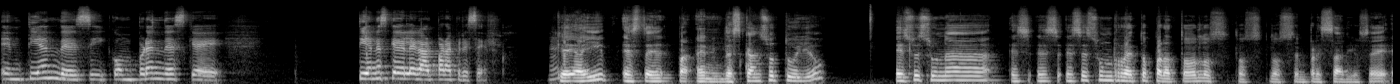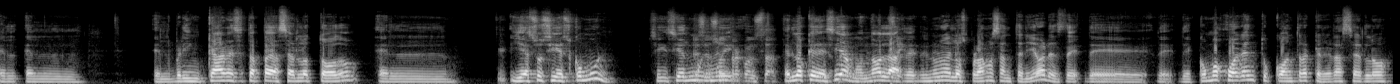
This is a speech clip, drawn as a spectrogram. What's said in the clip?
entiendes y comprendes que tienes que delegar para crecer. Que ahí, este, en descanso tuyo, eso es una, es, ese es un reto para todos los, empresarios, ¿eh? el el brincar esa etapa de hacerlo todo, el, y eso sí es común. Sí, sí es muy, es, lo que decíamos, ¿no? En uno de los programas anteriores de, de, cómo juega en tu contra querer hacerlo,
